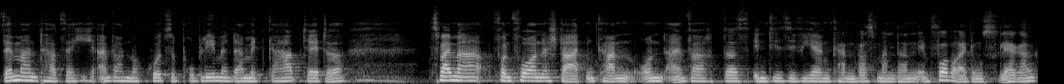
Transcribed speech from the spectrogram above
wenn man tatsächlich einfach noch kurze Probleme damit gehabt hätte, zweimal von vorne starten kann und einfach das intensivieren kann, was man dann im Vorbereitungslehrgang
